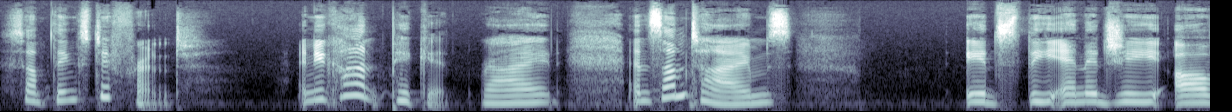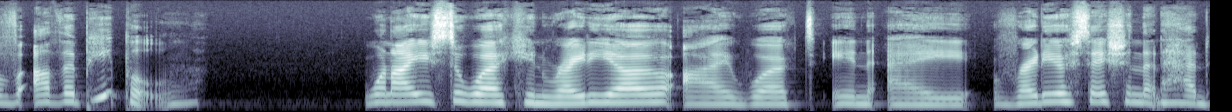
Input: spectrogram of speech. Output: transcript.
something's different. And you can't pick it, right? And sometimes it's the energy of other people. When I used to work in radio, I worked in a radio station that had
